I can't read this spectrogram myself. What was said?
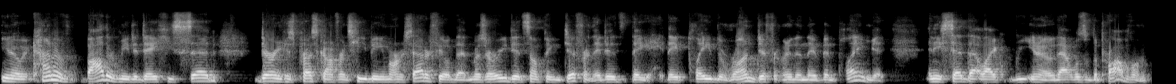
you know, it kind of bothered me today. He said during his press conference, he being Mark Satterfield, that Missouri did something different. They did they they played the run differently than they've been playing it, and he said that like you know that was the problem.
